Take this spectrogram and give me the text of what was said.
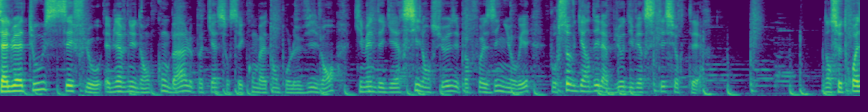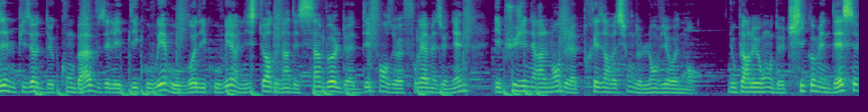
Salut à tous, c'est Flo et bienvenue dans Combat, le podcast sur ces combattants pour le vivant qui mènent des guerres silencieuses et parfois ignorées pour sauvegarder la biodiversité sur Terre. Dans ce troisième épisode de Combat, vous allez découvrir ou redécouvrir l'histoire de l'un des symboles de la défense de la forêt amazonienne et plus généralement de la préservation de l'environnement. Nous parlerons de Chico Mendes,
